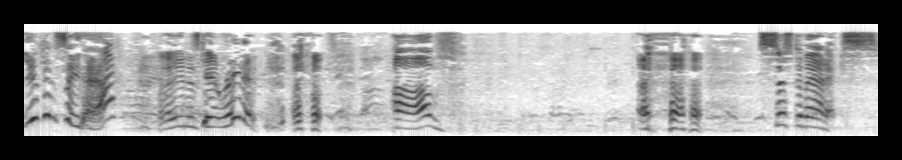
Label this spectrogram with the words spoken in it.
you can see that. You just can't read it. of systematics.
